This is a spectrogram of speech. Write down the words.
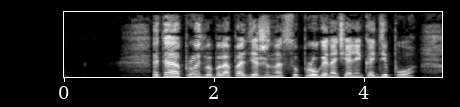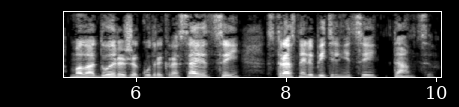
Эта просьба была поддержана супругой начальника депо, молодой рыжекудрой красавицей, страстной любительницей танцев.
